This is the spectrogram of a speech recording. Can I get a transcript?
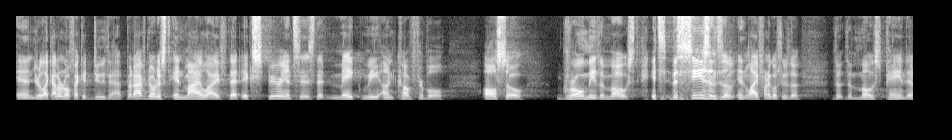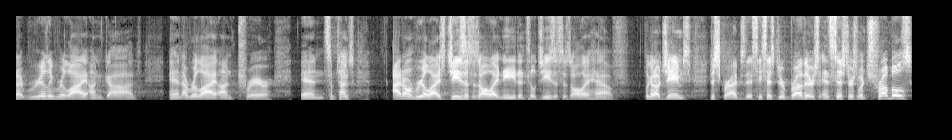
And you're like, I don't know if I could do that. But I've noticed in my life that experiences that make me uncomfortable also grow me the most. It's the seasons of, in life when I go through the the, the most pain that I really rely on God and I rely on prayer. And sometimes I don't realize Jesus is all I need until Jesus is all I have. Look at how James describes this. He says, Dear brothers and sisters, when troubles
